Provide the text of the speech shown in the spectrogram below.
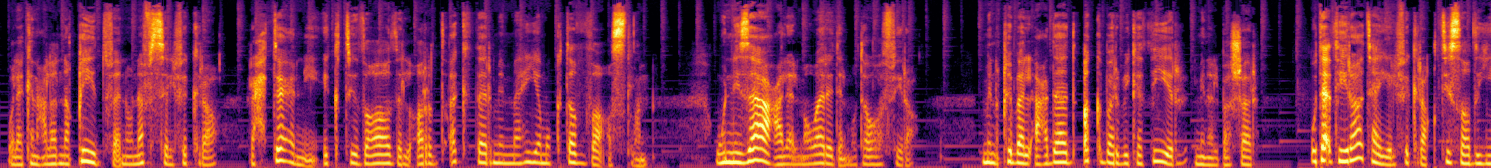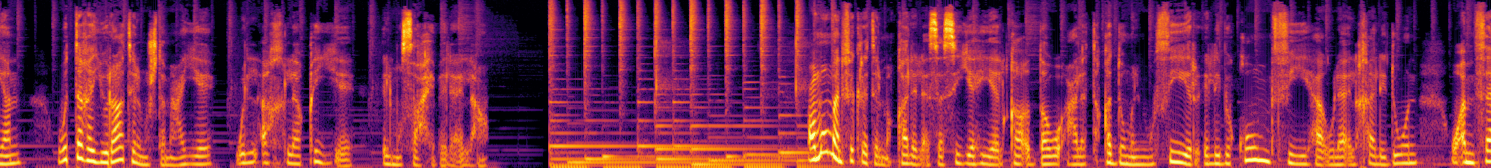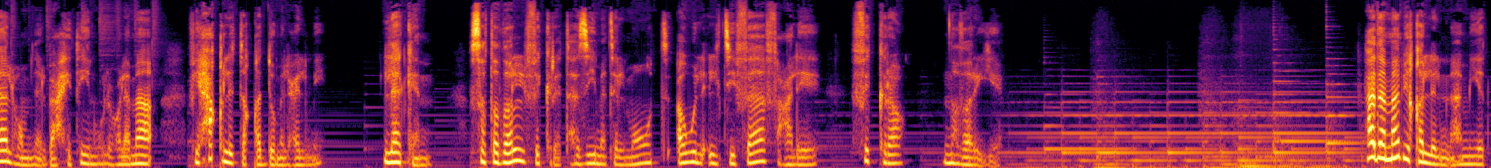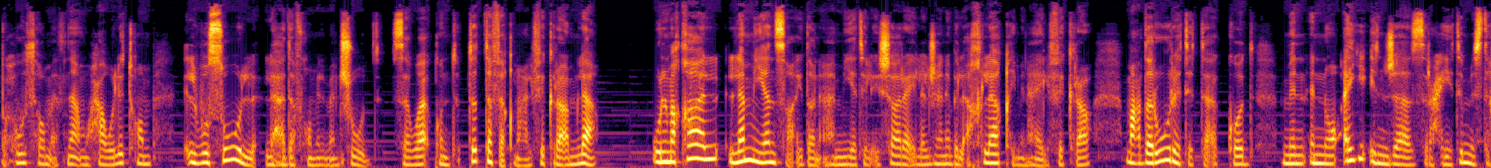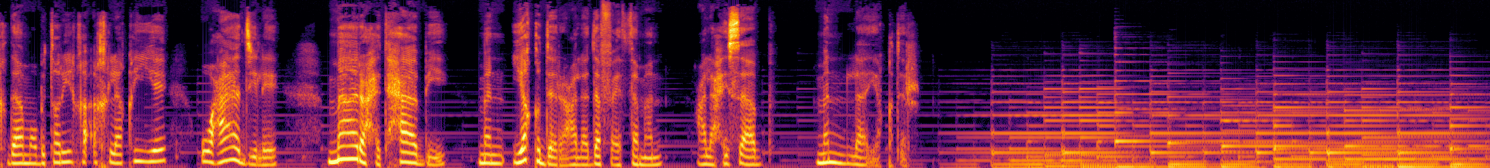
ولكن على النقيض فإنه نفس الفكرة رح تعني اكتظاظ الأرض أكثر مما هي مكتظة أصلاً. والنزاع على الموارد المتوفرة من قبل أعداد أكبر بكثير من البشر وتأثيرات هاي الفكرة اقتصادياً والتغيرات المجتمعية والأخلاقية المصاحبة لها عموما فكرة المقالة الأساسية هي إلقاء الضوء على التقدم المثير اللي بيقوم فيه هؤلاء الخالدون وأمثالهم من الباحثين والعلماء في حقل التقدم العلمي. لكن ستظل فكرة هزيمة الموت أو الالتفاف عليه فكرة نظرية. هذا ما بيقلل من أهمية بحوثهم أثناء محاولتهم الوصول لهدفهم المنشود سواء كنت بتتفق مع الفكرة أم لا. والمقال لم ينسى أيضا أهمية الإشارة إلى الجانب الأخلاقي من هذه الفكرة مع ضرورة التأكد من أنه أي إنجاز رح يتم استخدامه بطريقة أخلاقية وعادلة ما رح تحابي من يقدر على دفع الثمن على حساب من لا يقدر.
